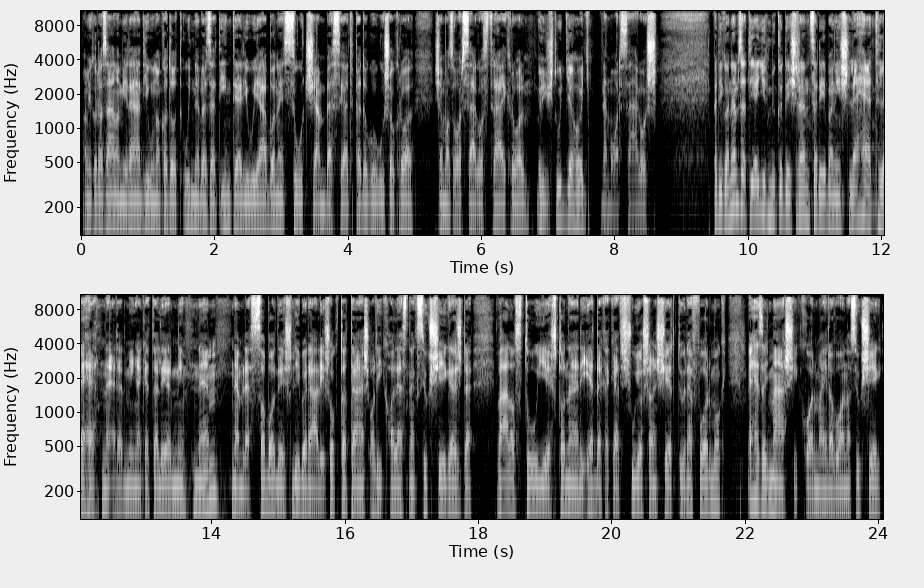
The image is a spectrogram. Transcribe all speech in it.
amikor az állami rádiónak adott úgynevezett interjújában egy szót sem beszélt pedagógusokról, sem az országos sztrájkról. Ő is tudja, hogy nem országos. Pedig a nemzeti együttműködés rendszerében is lehet, lehetne eredményeket elérni. Nem, nem lesz szabad és liberális oktatás, alig ha lesznek szükséges, de választói és tanári érdekeket súlyosan sértő reformok, ehhez egy másik kormányra volna szükség,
